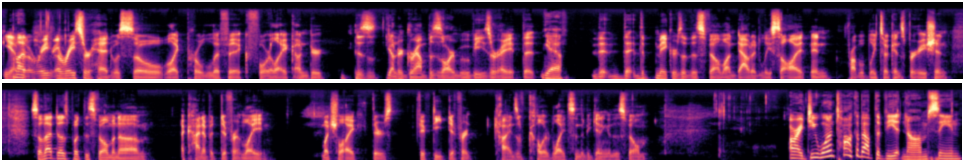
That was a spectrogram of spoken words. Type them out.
Yeah, But- but, Era- Eraserhead was so like prolific for like under biz- underground bizarre movies, right? That Yeah. the, the the makers of this film undoubtedly saw it and probably took inspiration. So that does put this film in a a kind of a different light, much like there's 50 different kinds of colored lights in the beginning of this film. All right, do you want to talk about the Vietnam scene?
